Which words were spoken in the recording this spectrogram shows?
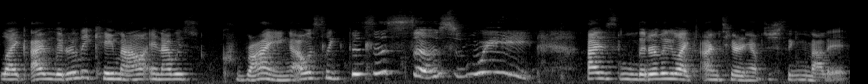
Like I literally came out and I was crying. I was like, this is so sweet. I just literally like, I'm tearing up just thinking about it.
